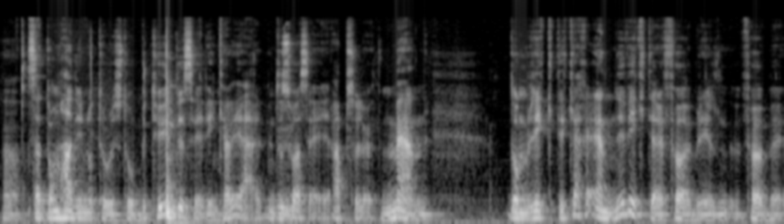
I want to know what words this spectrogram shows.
Ja. Så att de hade ju en otroligt stor betydelse i din karriär. Inte så jag säger, absolut. Men de riktigt kanske ännu viktigare förebild, förbe,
